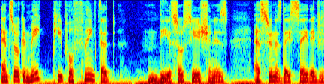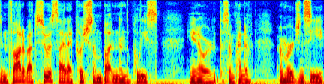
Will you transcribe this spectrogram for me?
And so it can make people think that the association is as soon as they say they've even thought about suicide, I push some button and the police, you know, or some kind of emergency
